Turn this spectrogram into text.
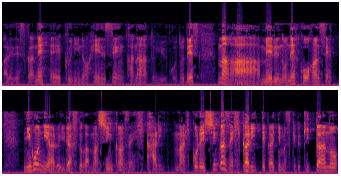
あれですかね、えー、国の変遷かなということです。まあ、あメールのね、後半戦。日本にあるイラストが、まあ、新幹線光。まあ、これ、新幹線光って書いてますけど、きっとあの、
